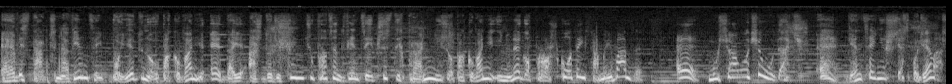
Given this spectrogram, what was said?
E wystarczy na więcej, bo jedno opakowanie E daje aż do 10% więcej czystych prań niż opakowanie innego proszku o tej samej wadze. E, musiało się udać. E, więcej niż się spodziewasz.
